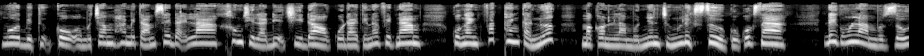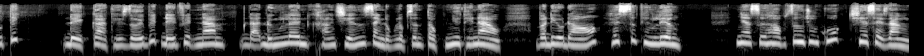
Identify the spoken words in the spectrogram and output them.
Ngôi biệt thự cổ ở 128C Đại La không chỉ là địa chỉ đỏ của Đài Tiếng Nói Việt Nam, của ngành phát thanh cả nước mà còn là một nhân chứng lịch sử của quốc gia. Đây cũng là một dấu tích để cả thế giới biết đến Việt Nam đã đứng lên kháng chiến giành độc lập dân tộc như thế nào và điều đó hết sức thiêng liêng. Nhà sử học Dương Trung Quốc chia sẻ rằng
